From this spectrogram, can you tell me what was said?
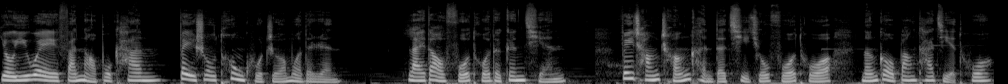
有一位烦恼不堪、备受痛苦折磨的人，来到佛陀的跟前，非常诚恳地祈求佛陀能够帮他解脱。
